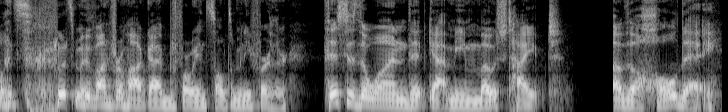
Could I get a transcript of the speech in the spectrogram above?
let's let's move on from Hawkeye before we insult him any further. This is the one that got me most hyped of the whole day.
